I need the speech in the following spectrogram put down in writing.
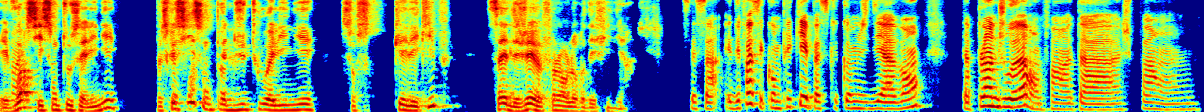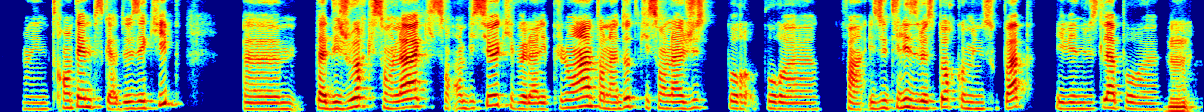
Et voir s'ils sont tous alignés. Parce que s'ils ça. sont pas du tout alignés sur ce qu'est l'équipe, ça déjà, il va falloir le redéfinir. C'est ça. Et des fois, c'est compliqué parce que, comme je dis avant, tu as plein de joueurs. Enfin, tu as, je sais pas, on, on est une trentaine parce qu'il y a deux équipes. Euh, tu as des joueurs qui sont là, qui sont ambitieux, qui veulent aller plus loin. Tu en as d'autres qui sont là juste pour... pour euh, Enfin, ils utilisent le sport comme une soupape. Ils viennent juste là pour euh, Mm.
